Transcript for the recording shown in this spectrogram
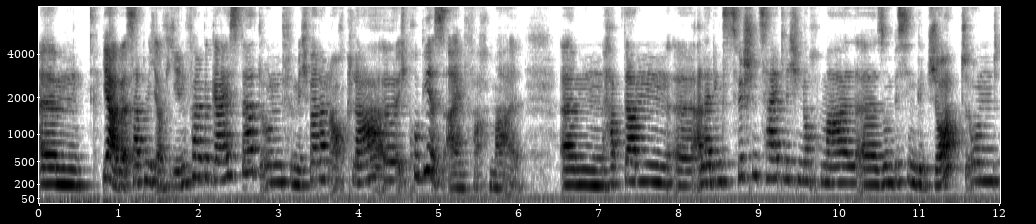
Ähm, ja, aber es hat mich auf jeden Fall begeistert und für mich war dann auch klar, äh, ich probiere es einfach mal. Ähm, habe dann äh, allerdings zwischenzeitlich nochmal äh, so ein bisschen gejobbt und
